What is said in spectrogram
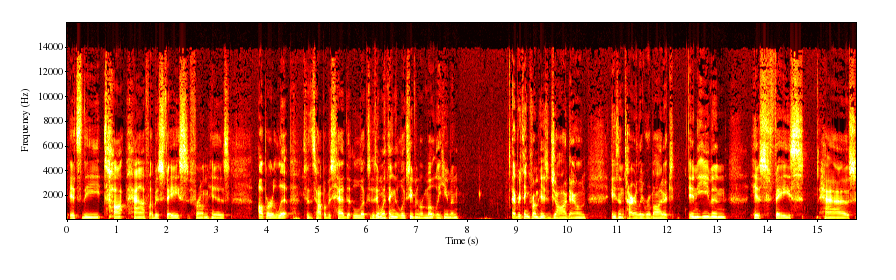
It's the top half of his face from his upper lip to the top of his head that looks the only thing that looks even remotely human. Everything from his jaw down is entirely robotic, and even his face has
